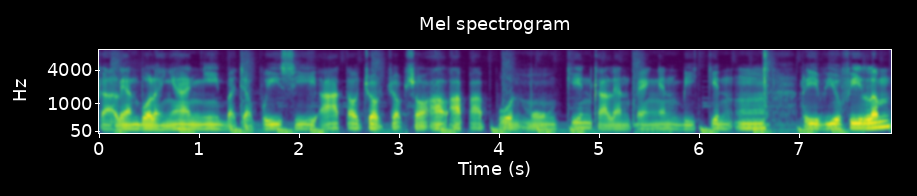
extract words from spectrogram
Kalian boleh nyanyi, baca puisi, atau cuap-cuap soal apa pun. Mungkin kalian pengen bikin mm, review film,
